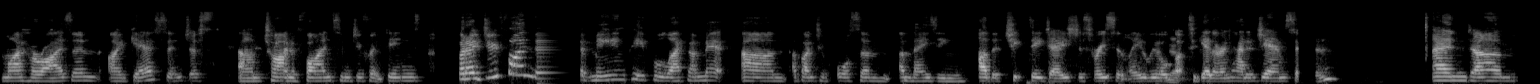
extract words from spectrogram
my horizon, I guess, and just um, trying to find some different things. But I do find that meeting people, like I met um, a bunch of awesome, amazing other chick DJs just recently. We all Yeah. got together and had a jam session. And, um,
